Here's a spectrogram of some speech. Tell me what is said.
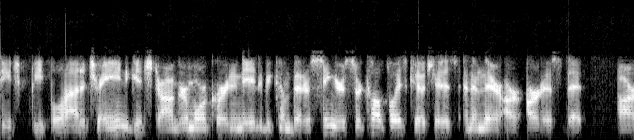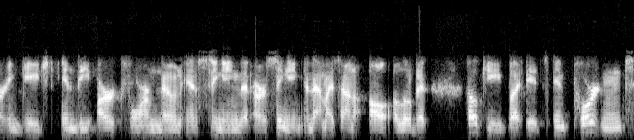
teach people how to train to get stronger, more coordinated, to become better singers. They're called voice coaches. And then there are artists that are engaged in the art form known as singing that are singing. And that might sound all a little bit hokey, but it's important –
